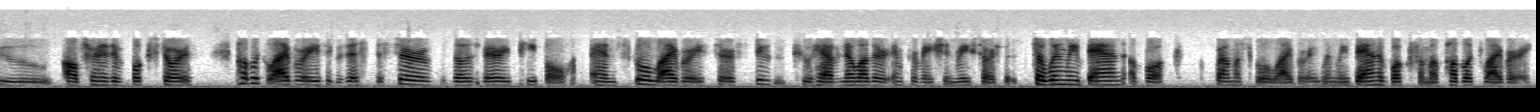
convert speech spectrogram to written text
to alternative bookstores. Public libraries exist to serve those very people, and school libraries serve students who have no other information resources. So when we ban a book from a school library, when we ban a book from a public library,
